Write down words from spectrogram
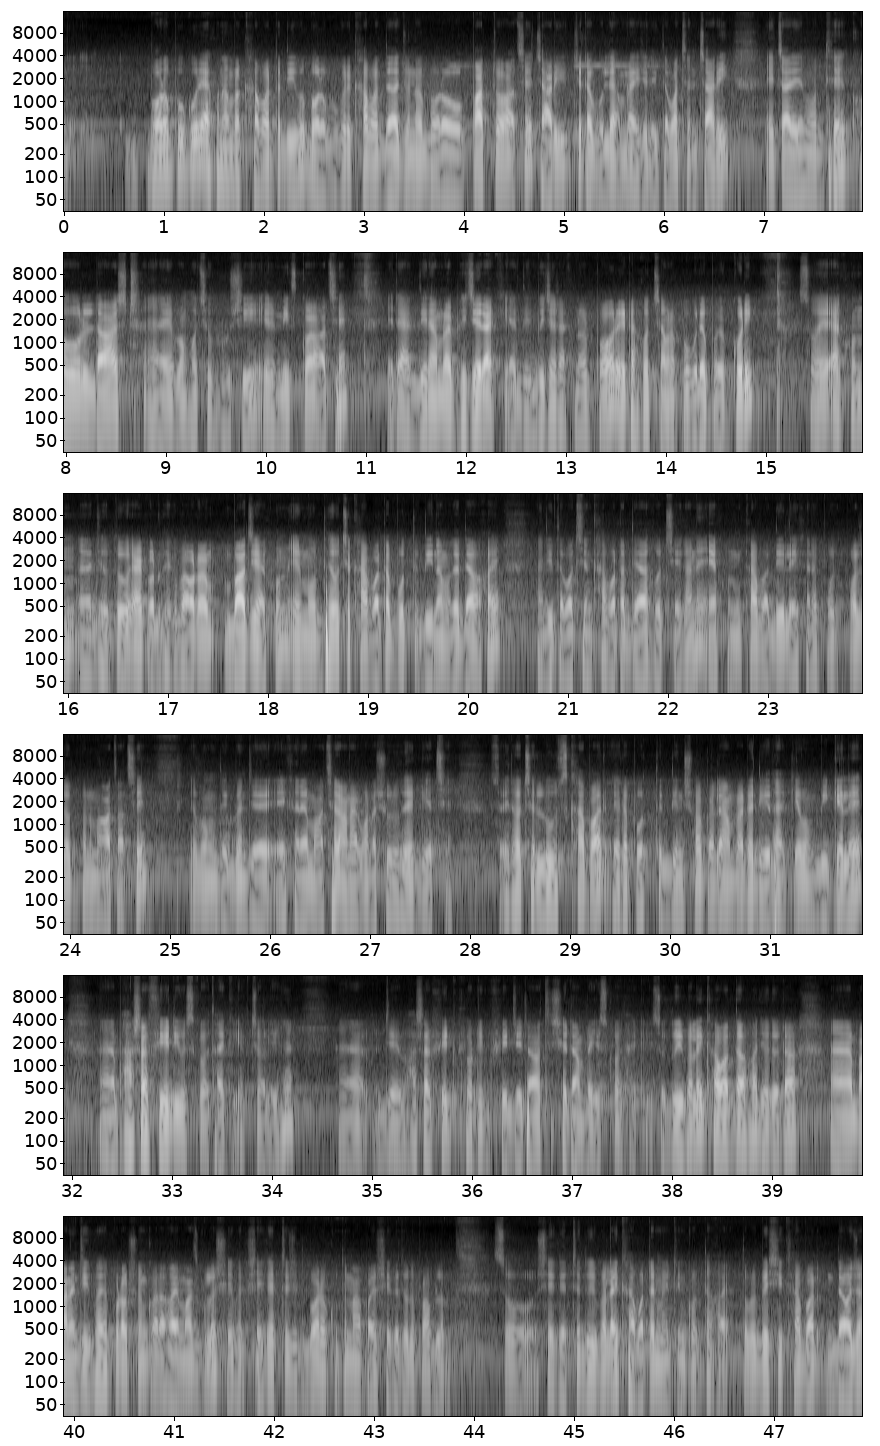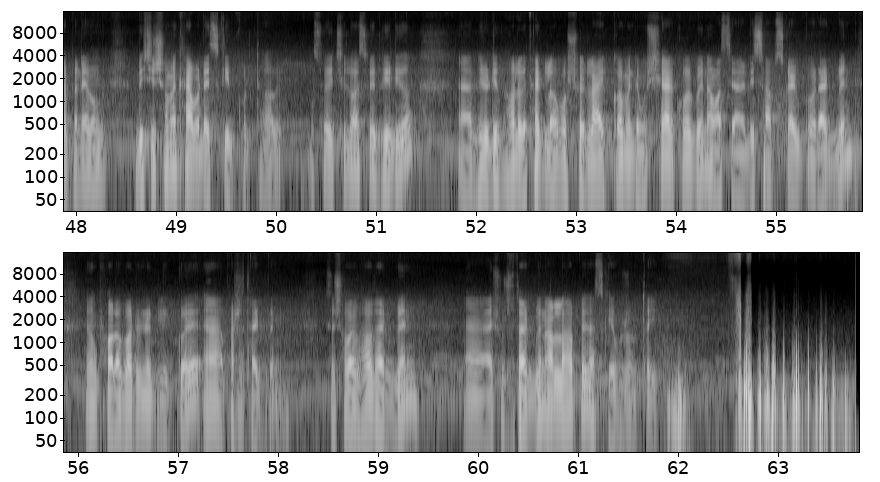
বড় পুকুরে এখন আমরা খাবারটা দিব। বড় পুকুরে খাবার দেওয়ার জন্য বড় পাত্র আছে, চারি যেটা বলি আমরা, এই যে দেখতে পাচ্ছেন চারি। এই চারির মধ্যে খোল, ডাস্ট এবং হচ্ছে ভুসি এর মিক্স করা আছে। এটা একদিন আমরা ভিজে রাখি। একদিন ভিজে রাখানোর পর এটা হচ্ছে আমরা পুকুরে প্রয়োগ করি। সো এখন যেহেতু এগারোটা থেকে বারোটা বাজে এখন, এর মধ্যে হচ্ছে খাবারটা প্রত্যেক দিন আমাদের দেওয়া হয়। দিতে পাচ্ছেন খাবারটা দেওয়া হচ্ছে এখানে। এখন খাবার দিলে এখানে পর্যাপ্ত মাছ আছে এবং দেখবেন যে এখানে মাছের আনাগোনা শুরু হয়ে গিয়েছে। সো এটা হচ্ছে লুজ খাবার। এটা প্রত্যেক দিন সকালে আমরা এটা দিয়ে থাকি এবং বিকেলে ভাষা ফিড ইউজ করে থাকি অ্যাকচুয়ালি হ্যাঁ? যে ভাষা ফিড ফ্লোটিং ফিড যেটা আছে সেটা আমরা ইউজ করে থাকি। সো দুই বেলায় খাবার দেওয়া হয়, যেহেতু এটা বাণিজ্যিকভাবে প্রোডাকশন করা হয় মাছগুলো সেক্ষেত্রে যদি বড় করতে না পারে সেক্ষেত্রে তো প্রবলেম সো সেক্ষেত্রে দুই বেলায় খাবারটা মেনটেন করতে হয়। তবে বেশি খাবার দেওয়া যাবে না এবং বেশির সময় খাবারটা স্কিপ করতে হবে। সো এই ছিল আজকের ভিডিও ভিডিওটি ভালো লেগে থাকলে অবশ্যই লাইক কমেন্ট এবং শেয়ার করবেন। আমার চ্যানেলটি সাবস্ক্রাইব করে রাখবেন এবং ফলো বাটনে ক্লিক করে পাশে থাকবেন। সো সবাই ভালো থাকবেন। সুস্থ থাকবেন আল্লাহ হাফেজ আজকে পর্যন্তই।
